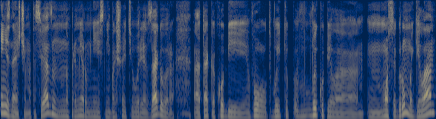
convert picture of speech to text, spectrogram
Я не знаю, с чем это связано. Например, у меня есть небольшая теория заговора. А, так как Hobby World выкуп, выкупила МОС-игру Магеллан,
